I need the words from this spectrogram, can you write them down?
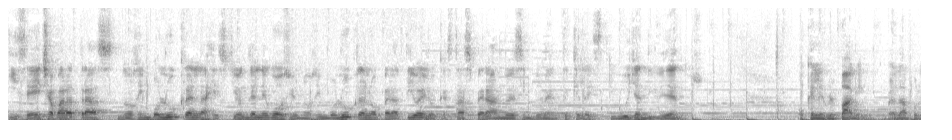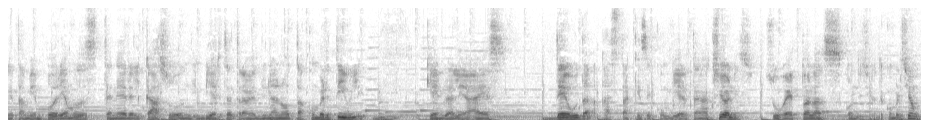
y se echa para atrás, no se involucra en la gestión del negocio, no se involucra en la operativa y lo que está esperando es simplemente que le distribuyan dividendos o que le repaguen, ¿verdad? Porque también podríamos tener el caso donde invierte a través de una nota convertible, que en realidad es deuda hasta que se convierta en acciones, sujeto a las condiciones de conversión.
